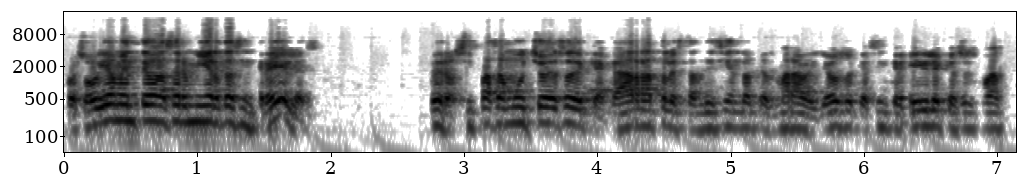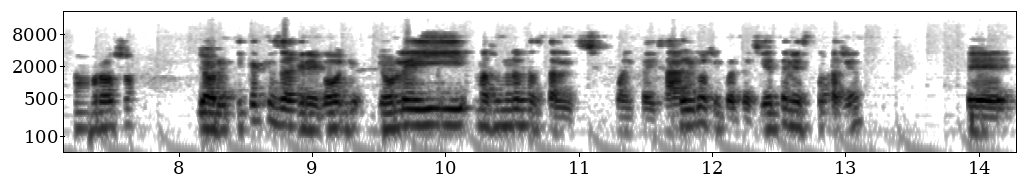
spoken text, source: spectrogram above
pues obviamente va a hacer mierdas increíbles pero sí pasa mucho eso de que a cada rato le están diciendo que es maravilloso, que es increíble, que eso es asombroso. Y ahorita que se agregó, yo, yo leí más o menos hasta el 50 y algo, 57 en esta ocasión, eh,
